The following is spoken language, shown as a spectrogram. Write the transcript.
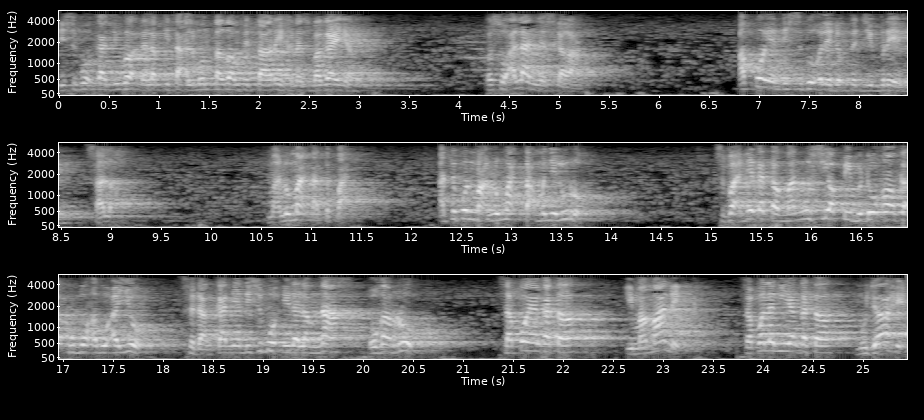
Disebutkan juga dalam kitab Al-Muntazam fi Tarikh dan sebagainya. Persoalannya sekarang. Apa yang disebut oleh Dr. Jibril salah. Maklumat tak tepat. Ataupun maklumat tak menyeluruh. Sebab dia kata manusia pergi berdoa kat kubur Abu Ayyub. Sedangkan yang disebut di dalam Nas, orang Rum. Siapa yang kata? Imam Malik. Siapa lagi yang kata? Mujahid.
